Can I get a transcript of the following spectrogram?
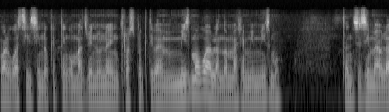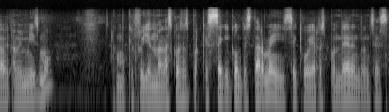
o algo así, sino que tengo más bien una introspectiva de mí mismo, voy hablando más de mí mismo. Entonces si me habla a mí mismo, como que fluyen mal las cosas porque sé que contestarme y sé que voy a responder, entonces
